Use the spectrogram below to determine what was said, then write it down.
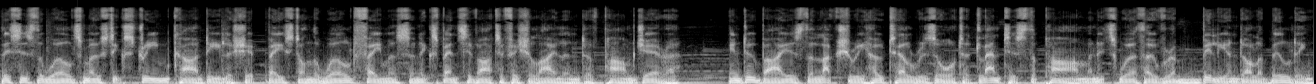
this is the world's most extreme car dealership based on the world-famous and expensive artificial island of Palm Jumeirah. In Dubai is the luxury hotel resort Atlantis the Palm and it's worth over a billion dollar building.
